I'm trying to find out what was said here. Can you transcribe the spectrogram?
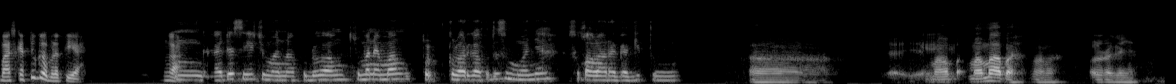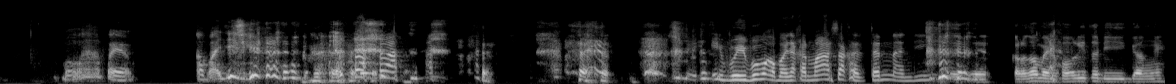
basket juga berarti ya? Enggak. Enggak ada sih, cuman aku doang. Cuman emang kel- keluarga aku tuh semuanya suka olahraga gitu. Ah, ya, ya. Oke. Mama, mama apa? Mama olahraganya? Mau apa ya? Apa aja sih? Ibu-ibu mah kebanyakan masak, Chen, anjing. Iya, Kalau nggak main volley tuh di gangnya.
